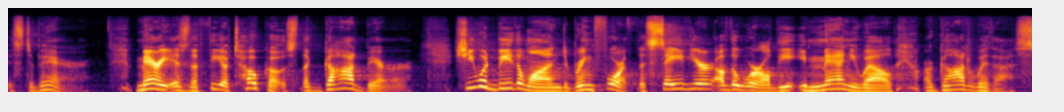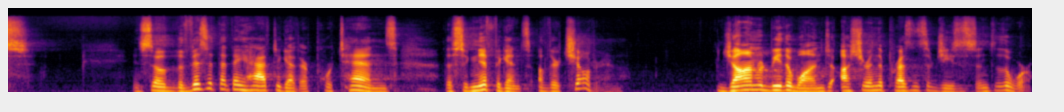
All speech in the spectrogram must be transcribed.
is to bear. Mary is the Theotokos, the God bearer. She would be the one to bring forth the Savior of the world, the Emmanuel, or God with us. And so the visit that they have together portends the significance of their children. John would be the one to usher in the presence of Jesus into the world.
